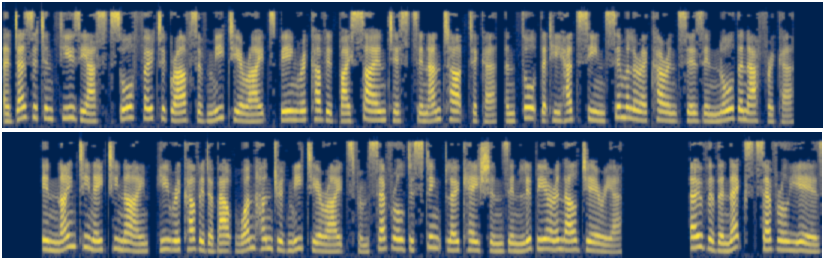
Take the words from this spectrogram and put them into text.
a desert enthusiast saw photographs of meteorites being recovered by scientists in Antarctica, and thought that he had seen similar occurrences in northern Africa. In 1989, he recovered about 100 meteorites from several distinct locations in Libya and Algeria. Over the next several years,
